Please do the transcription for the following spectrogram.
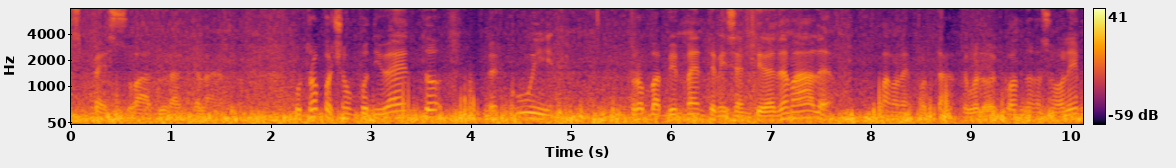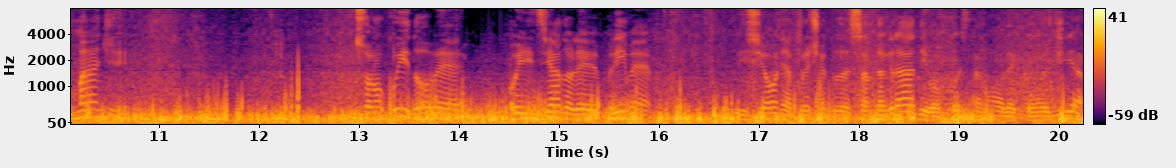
spesso ha durante l'anno. Purtroppo c'è un po' di vento per cui probabilmente mi sentirete male ma non è importante. Quello che contano sono le immagini. Sono qui dove ho iniziato le prime visioni a 360 gradi con questa nuova tecnologia.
